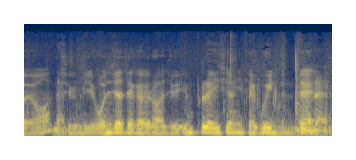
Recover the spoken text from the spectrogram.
됐어요. 네. 지금 이 원자재가 여러 가지 인플레이션이 되고 있는데 네.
